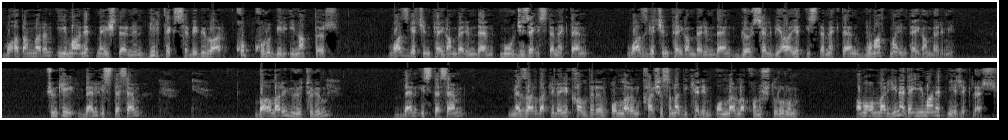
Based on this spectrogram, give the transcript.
Bu adamların iman etme işlerinin bir tek sebebi var, kupkuru bir inattır vazgeçin peygamberimden mucize istemekten, vazgeçin peygamberimden görsel bir ayet istemekten, bunaltmayın peygamberimi. Çünkü ben istesem dağları yürütürüm, ben istesem mezardakileri kaldırır, onların karşısına dikerim, onlarla konuştururum. Ama onlar yine de iman etmeyecekler.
